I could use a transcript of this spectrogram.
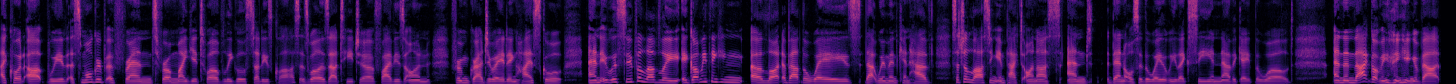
I caught up with a small group of friends from my Year 12 legal studies class, as well as our teacher five years on from graduating high school. And it was super lovely. It got me thinking a lot about the ways that women can have such a lasting impact on us, and then also the way that we like see and navigate the world. And then that got me thinking about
